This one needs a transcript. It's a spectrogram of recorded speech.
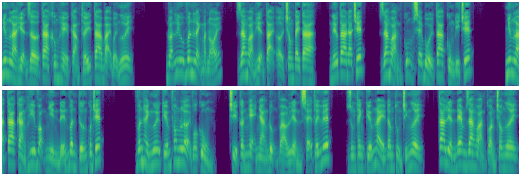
nhưng là hiện giờ ta không hề cảm thấy ta bại bởi ngươi. Đoạn Lưu Vân lạnh mặt nói, Giang Hoản hiện tại ở trong tay ta, nếu ta đã chết, Giang Hoản cũng sẽ bồi ta cùng đi chết. Nhưng là ta càng hy vọng nhìn đến vân tướng quân chết. Vân hành ngươi kiếm phong lợi vô cùng, chỉ cần nhẹ nhàng đụng vào liền sẽ thấy huyết, dùng thanh kiếm này đâm thủng chính ngươi, ta liền đem Giang Hoản còn cho ngươi,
